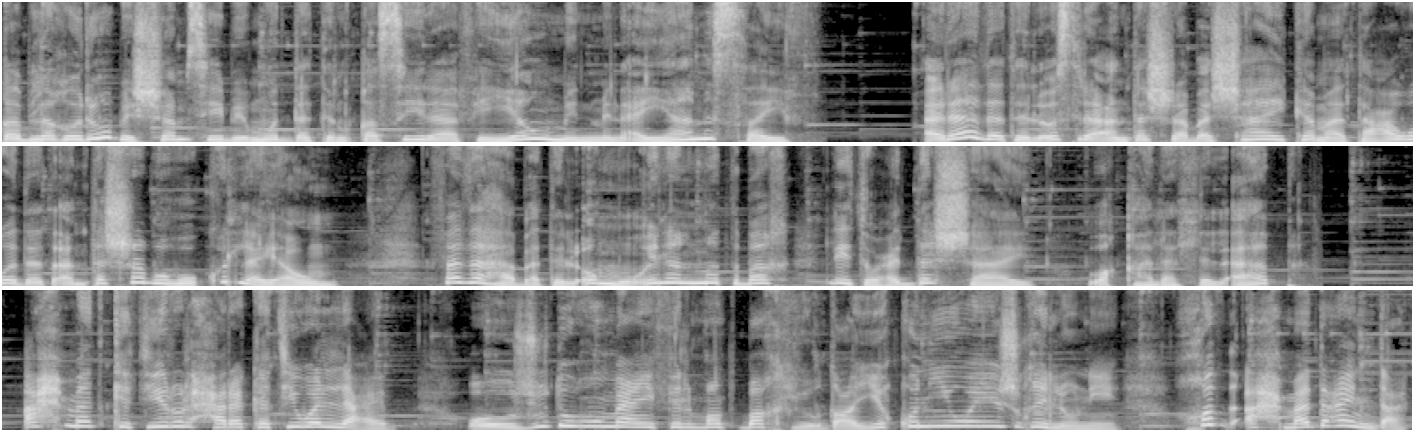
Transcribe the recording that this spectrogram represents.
قبل غروب الشمس بمدة قصيرة في يوم من أيام الصيف. أرادت الأسرة أن تشرب الشاي كما تعودت أن تشربه كل يوم. فذهبت الأم إلى المطبخ لتعد الشاي وقالت للأب أحمد كثير الحركة واللعب ووجوده معي في المطبخ يضايقني ويشغلني. خذ أحمد عندك.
